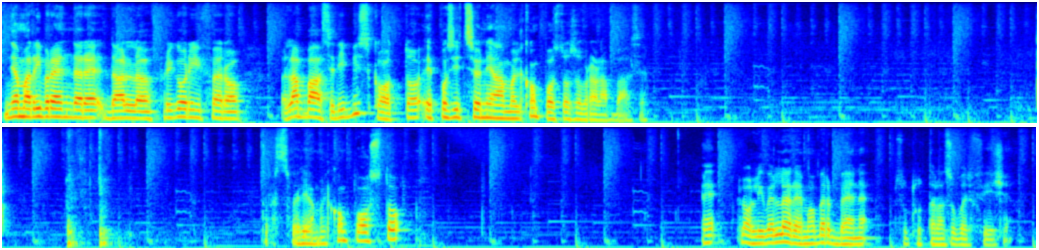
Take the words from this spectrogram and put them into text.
andiamo a riprendere dal frigorifero la base di biscotto e posizioniamo il composto sopra la base. Trasferiamo il composto e lo livelleremo per bene su tutta la superficie.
